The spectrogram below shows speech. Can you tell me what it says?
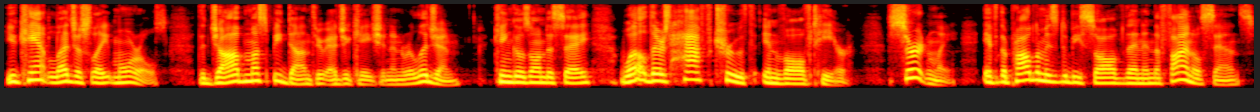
You can't legislate morals. The job must be done through education and religion. King goes on to say, Well, there's half truth involved here. Certainly, if the problem is to be solved, then in the final sense,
